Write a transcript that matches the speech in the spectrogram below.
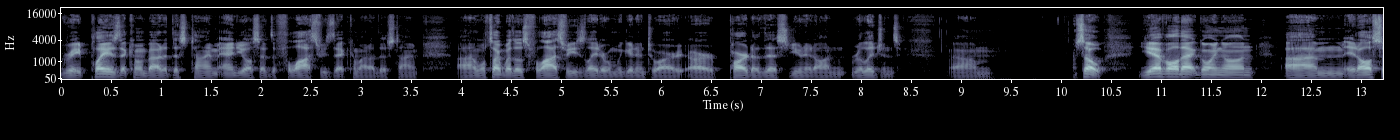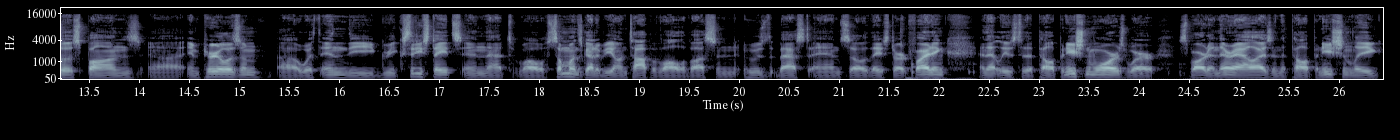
great plays that come about at this time, and you also have the philosophies that come out of this time. Uh, and we'll talk about those philosophies later when we get into our, our part of this unit on religions. Um, so you have all that going on. Um, it also spawns uh, imperialism uh, within the Greek city states, in that, well, someone's got to be on top of all of us and who's the best. And so they start fighting, and that leads to the Peloponnesian Wars, where Sparta and their allies in the Peloponnesian League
